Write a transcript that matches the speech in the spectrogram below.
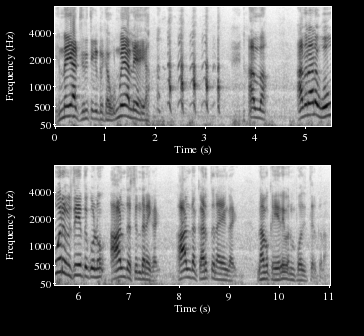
என்னையா சிரிச்சுக்கிட்டு இருக்கா? உண்மையா இல்லையா ஐயா? அதுதான். அதனால் ஒவ்வொரு விஷயத்துக்குள்ளும் ஆழ்ந்த சிந்தனைகள். ஆழ்ந்த கருத்து நயங்கள் நமக்கு இறைவன் போதித்திருக்கிறான்.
